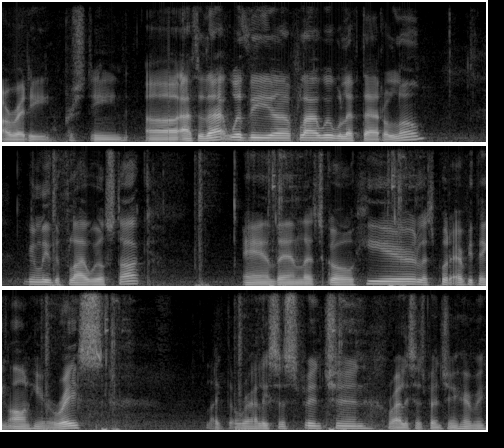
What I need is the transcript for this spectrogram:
already pristine. Uh, after that, with the uh, flywheel, we left that alone. We're gonna leave the flywheel stock, and then let's go here. Let's put everything on here. Race, like the rally suspension, rally suspension. You hear me?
